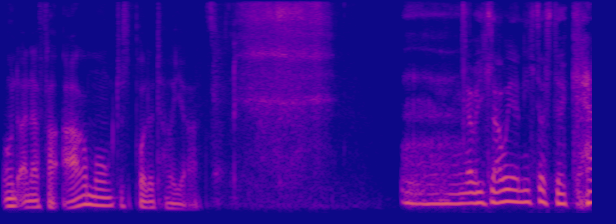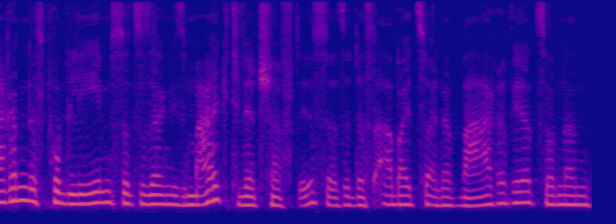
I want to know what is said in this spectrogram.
und einer Verarmung des Proletariats. Aber ich glaube ja nicht, dass der Kern des Problems sozusagen diese Marktwirtschaft ist, also dass Arbeit zu einer Ware wird, sondern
